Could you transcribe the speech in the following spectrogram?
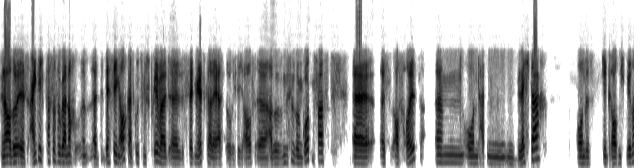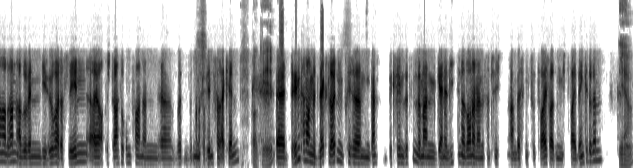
Genau, also es, eigentlich passt das sogar noch äh, deswegen auch ganz gut zum Spreewald. Äh, das fällt mir jetzt gerade erst so richtig auf. Äh, also ein bisschen so ein Gurkenfass, äh, ist aus Holz ähm, und hat ein, ein Blechdach und es steht draußen Spreesauna dran. Also wenn die Hörer das sehen, äh, auf der Straße rumfahren, dann äh, wird, wird man das auf jeden Fall erkennen. Okay. Äh, drin kann man mit sechs Leuten äh, ganz bequem sitzen. Wenn man gerne liegt in der Sauna, dann ist natürlich am besten zu zweit, weil sind nämlich zwei Bänke drin. Ja.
